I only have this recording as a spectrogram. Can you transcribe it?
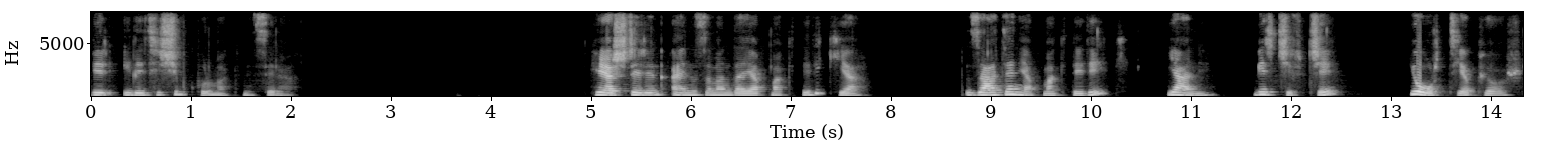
bir iletişim kurmak mesela. Herstellen aynı zamanda yapmak dedik ya. Zaten yapmak dedik. Yani bir çiftçi yoğurt yapıyor.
